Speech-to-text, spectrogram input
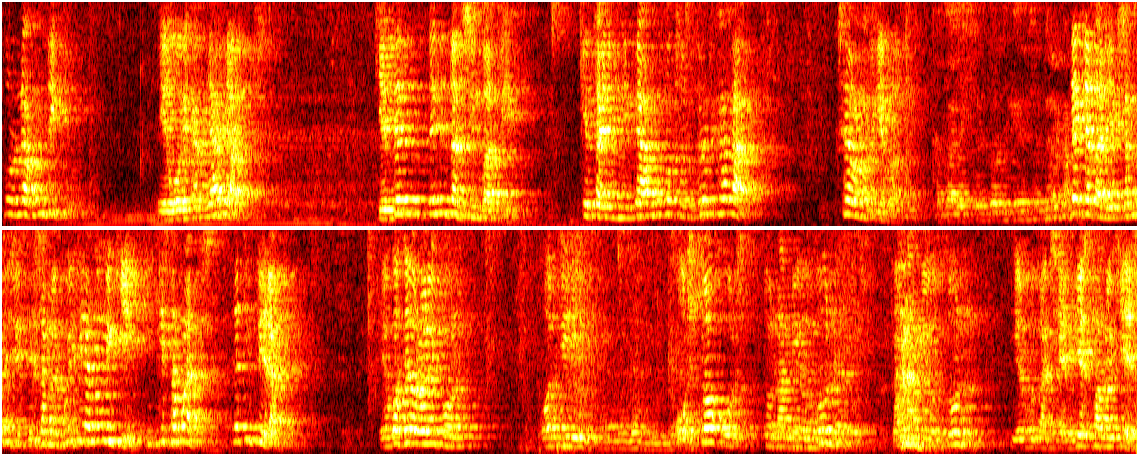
μπορούν να έχουν δίκιο. Εγώ είχα μια άλλη άποψη. Και δεν, δεν ήταν συμβατή. Και τα ελληνικά μου, δόξα τω Θεώ, καλά. Ξέρω να διαβάζω. Καταλήξτε τότε κύριε Τσαμπέρακα. Δεν καταλήξαμε, ζητήσαμε βοήθεια νομική. Και εκεί σταμάτησε. Δεν την πήραμε. Εγώ θεωρώ λοιπόν ότι ο στόχος το να μειωθούν, το να μειωθούν οι εργοταξιακέ παροχές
